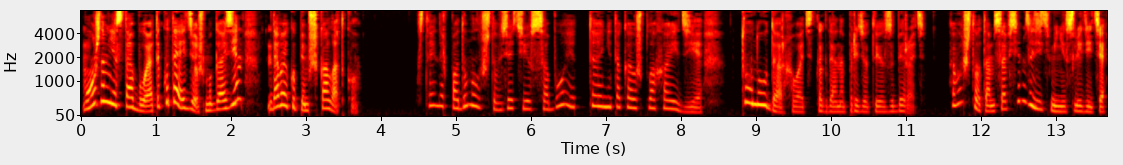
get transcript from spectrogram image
«Можно мне с тобой? А ты куда идешь? В магазин? Давай купим шоколадку». Стейнер подумал, что взять ее с собой — это не такая уж плохая идея. То на удар хватит, когда она придет ее забирать. «А вы что, там совсем за детьми не следите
